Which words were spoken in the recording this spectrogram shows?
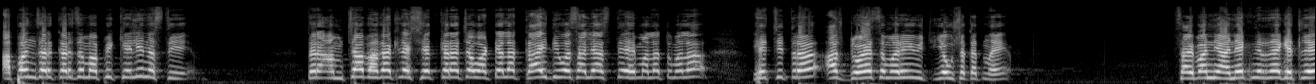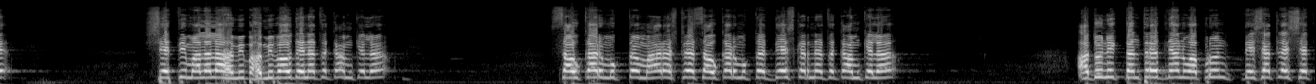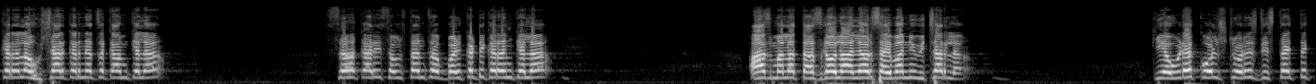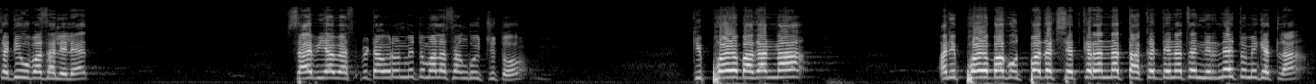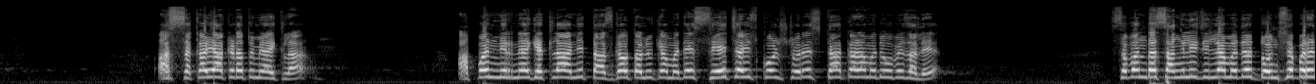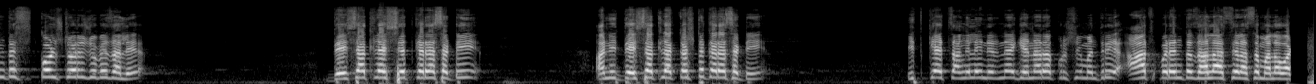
आपण जर कर्जमाफी केली नसती तर आमच्या भागातल्या शेतकऱ्याच्या वाट्याला काय दिवस आले असते हे मला तुम्हाला हे चित्र आज डोळ्यासमोरही वि- येऊ शकत नाही. साहेबांनी अनेक निर्णय घेतले. शेतीमालाला हमी हमीभाव देण्याचं काम केलं. सावकार मुक्त महाराष्ट्र सावकार मुक्त देश करण्याचं काम केलं. आधुनिक तंत्रज्ञान वापरून देशातल्या शेतकऱ्याला हुशार करण्याचं काम केलं. सहकारी संस्थांचं बळकटीकरण केलं. आज मला तासगावला आल्यावर साहेबांनी विचारलं की एवढे कोल्ड स्टोरेज दिसत आहेत ते कधी उभा झालेले आहेत? साहेब या व्यासपीठावरून मी तुम्हाला सांगू इच्छितो की फळबागांना आणि फळबाग उत्पादक शेतकऱ्यांना ताकद देण्याचा निर्णय तुम्ही घेतला. आज सकाळी आकडा तुम्ही ऐकला. आपण निर्णय घेतला आणि तासगाव तालुक्यामध्ये सेहेचाळीस कोल्ड स्टोरेज त्या काळामध्ये उभे झाले. संबंध सांगली जिल्ह्यामध्ये दोनशे पर्यंत कोल्ड स्टोरेज उभे झाले. देशातल्या शेतकऱ्यासाठी आणि देशातल्या कष्टकऱ्यासाठी इतके चांगले निर्णय घेणारा कृषी मंत्री आजपर्यंत झाला असेल असं मला वाटतं.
